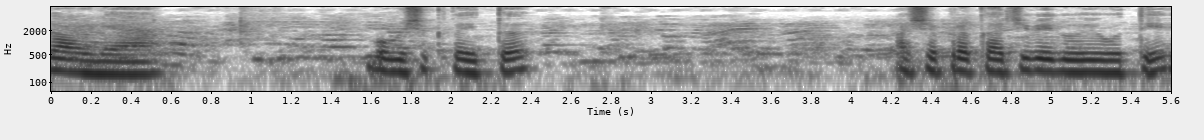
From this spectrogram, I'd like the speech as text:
गाळण्या. बघू शकता इथं अशा प्रकारचे वेगवेगळे होते.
